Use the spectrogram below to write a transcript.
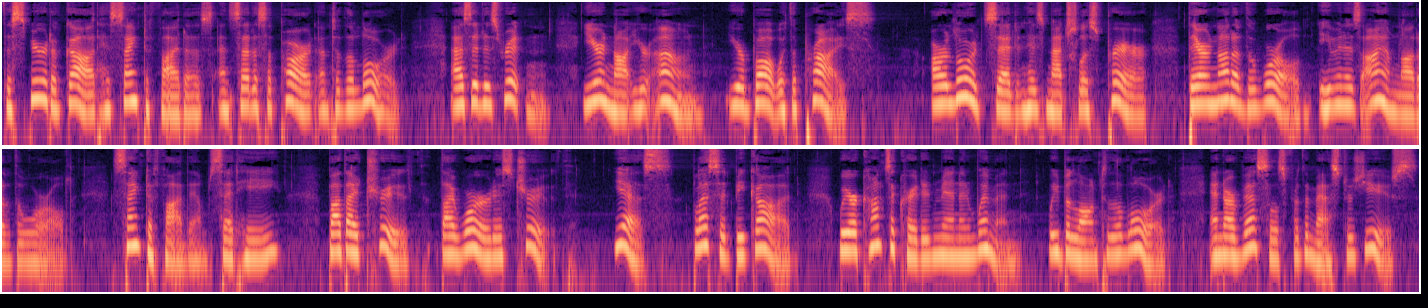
The Spirit of God has sanctified us and set us apart unto the Lord. As it is written, Ye are not your own, ye are bought with a price. Our Lord said in his matchless prayer, They are not of the world, even as I am not of the world. Sanctify them, said he, by thy truth. Thy word is truth. Yes, blessed be God. We are consecrated men and women. We belong to the Lord, and are vessels for the Master's use,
